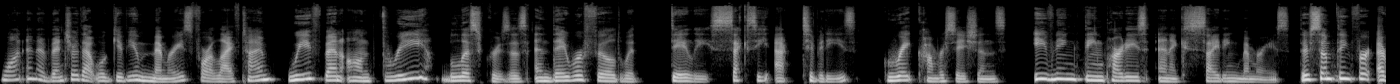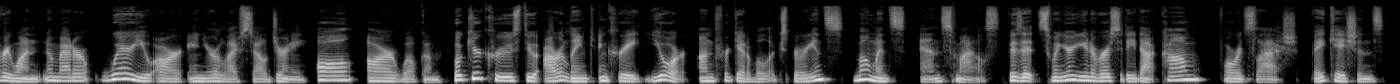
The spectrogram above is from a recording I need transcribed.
Want an adventure that will give you memories for a lifetime? We've been on three Bliss cruises, and they were filled with daily sexy activities, great conversations, evening theme parties, and exciting memories. There's something for everyone, no matter where you are in your lifestyle journey. All are welcome. Book your cruise through our link and create your unforgettable experience, moments, and smiles. Visit swingeruniversity.com forward slash vacations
